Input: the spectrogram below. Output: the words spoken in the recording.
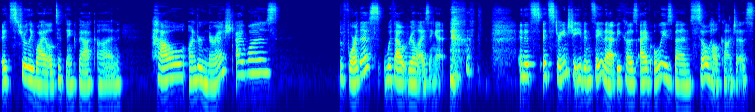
It's truly wild to think back on how undernourished I was before this without realizing it. and it's it's strange to even say that because I've always been so health conscious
